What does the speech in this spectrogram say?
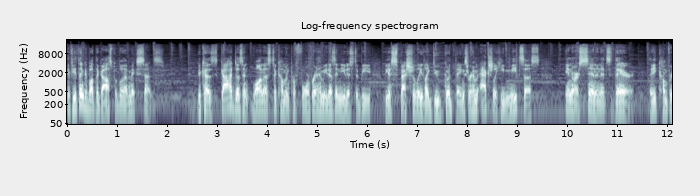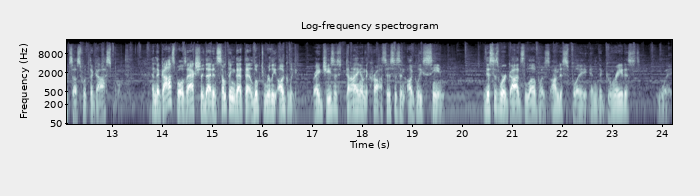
If you think about the gospel, though, that makes sense because God doesn't want us to come and perform for him. He doesn't need us to be be especially like do good things for him. Actually, he meets us in our sin and it's there that he comforts us with the gospel. And the gospel is actually that in something that that looked really ugly, right? Jesus dying on the cross. This is an ugly scene. This is where God's love was on display in the greatest way.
